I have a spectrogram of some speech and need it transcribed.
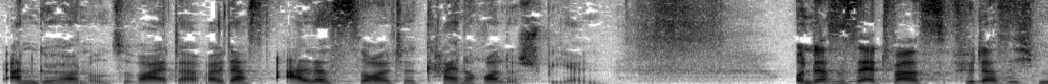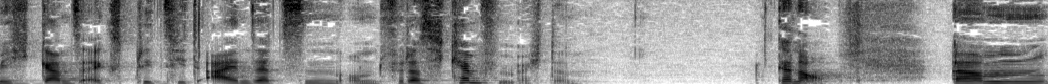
angehören und so weiter, weil das alles sollte keine Rolle spielen. Und das ist etwas, für das ich mich ganz explizit einsetzen und für das ich kämpfen möchte. Genau. Ähm,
